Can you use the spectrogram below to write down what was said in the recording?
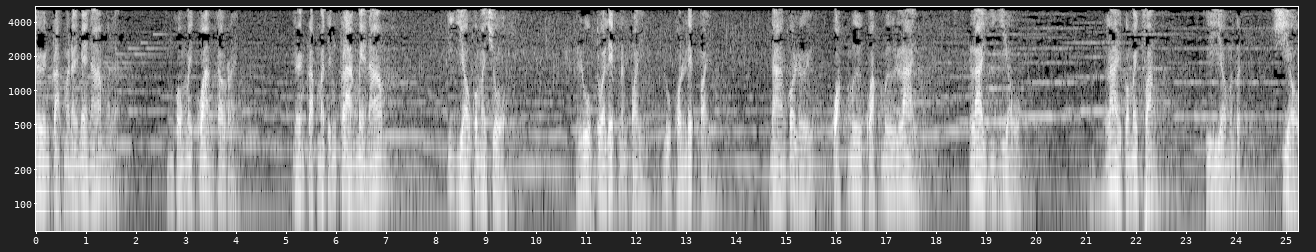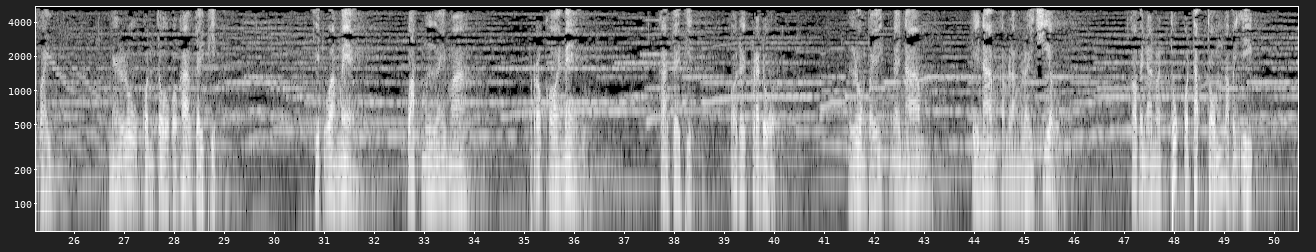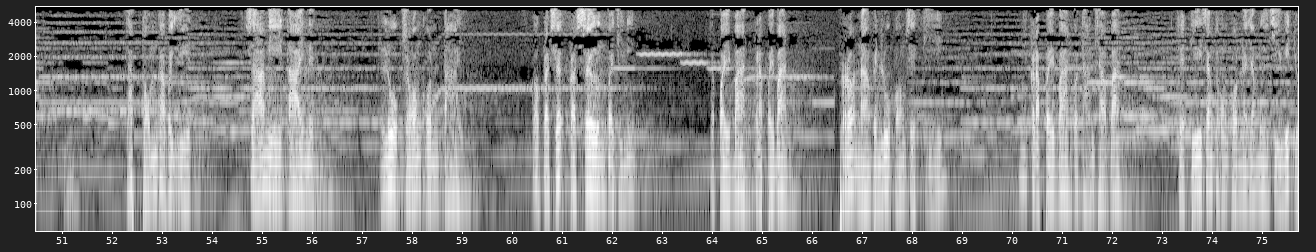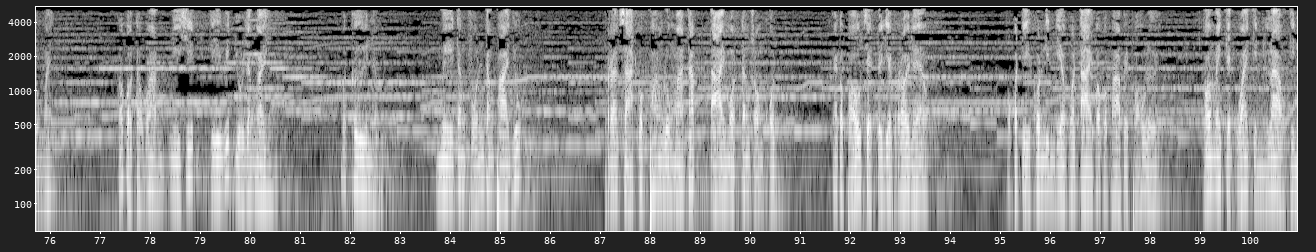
เดินกลับมาในแม่น้ำนั่นแหละมันคงไม่กว้างเท่าไหร่ เดินกลับมาถึงกลางแม่น้ำพี่เหี่ยวก็มาโฉบลูกตัวเล็กนั้นไป ลูกคนเล็กไป นางก็เลย กวักมือกวักมือไล่ไล่อีเหี่ยว ไล่ก็ไม่ฟัง อีเหี่ยวมันก็เชี่ยวไปในลูกคนโตก็เข้าใจผิด คิดว่าแม่ กวักมือให้มา เพราะคอยแม่อยู่ข้าใจผิด ก็เลยกระโดด ลงไปในน้ำ ที่น้ำกำลังไหลเชี่ยว ก็เป็นอันว่าทุกข์ก็ทับถมเข้าไปอีก ทับถมเข้าไปอีก สามีตายหนึ่ง ลูกสองคนตาย ก็กระเซาะกระเซิงไปทีนี้ จะไปบ้านกลับไปบ้าน เพราะนางเป็นลูกของเศรษฐี กลับไปบ้านก็ถามชาวบ้าน เศรษฐีทั้งสองคนนะยังมีชีวิตอยู่ไหม เขาก็ตอบว่ามีชีวิตชีวิตอยู่ยังไง เมื่อคืนมีทั้งฝนทั้งพายุ ปราสาทก็พังลงมาทับตายหมดทั้งสองคน แล้วก็เผาเสร็จไปเรียบร้อยแล้ว ปกติคนอินเดียพอตายเขาก็พาไปเผาเลย เขาไม่เก็บไว้กินเหล้ากิน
